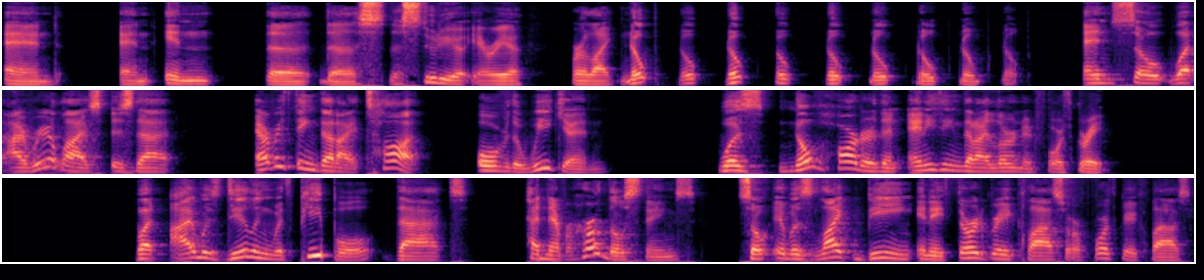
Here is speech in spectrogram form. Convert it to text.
and, and in the, the, the studio area were like, nope, nope, nope, nope, nope, nope, nope, nope, nope. And so what I realized is that everything that I taught over the weekend was no harder than anything that I learned in fourth grade. But I was dealing with people that had never heard those things so it was like being in a third grade class or a fourth grade class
